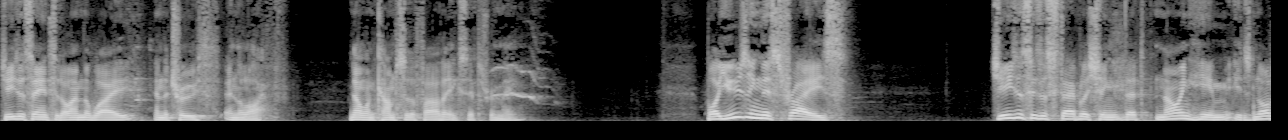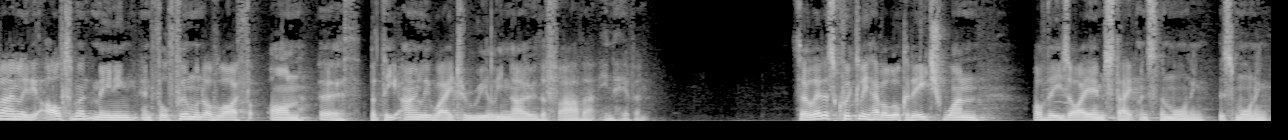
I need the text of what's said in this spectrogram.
Jesus answered, I am the way and the truth and the life. No one comes to the Father except through me. By using this phrase, Jesus is establishing that knowing Him is not only the ultimate meaning and fulfillment of life on earth, but the only way to really know the Father in heaven. So let us quickly have a look at each one of these I am statements the morning, this morning.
